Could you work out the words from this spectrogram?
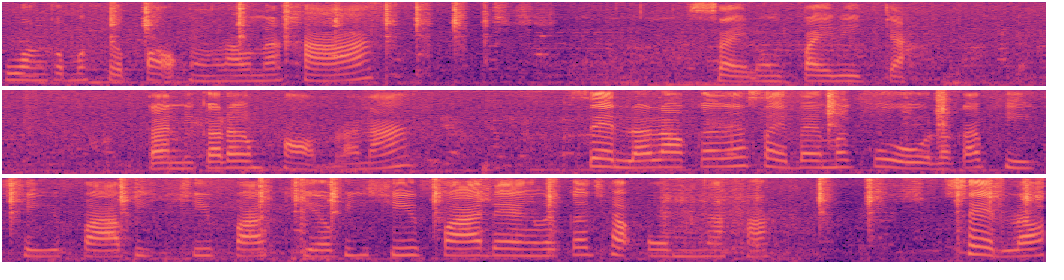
พวงกับมะเขือเปาะของเรานะคะ ใส่ลงไปเลยจ้ะตอนนี้ก็เริ่มหอมแล้วนะ เสร็จแล้วเราก็จะใส่ใบมะกรูดแล้วก็พริกชี้ฟ้าพริกชี้ฟ้าเขียวพริกชี้ฟ้าแดงแล้วก็ชะอมนะคะ เสร็จแล้ว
